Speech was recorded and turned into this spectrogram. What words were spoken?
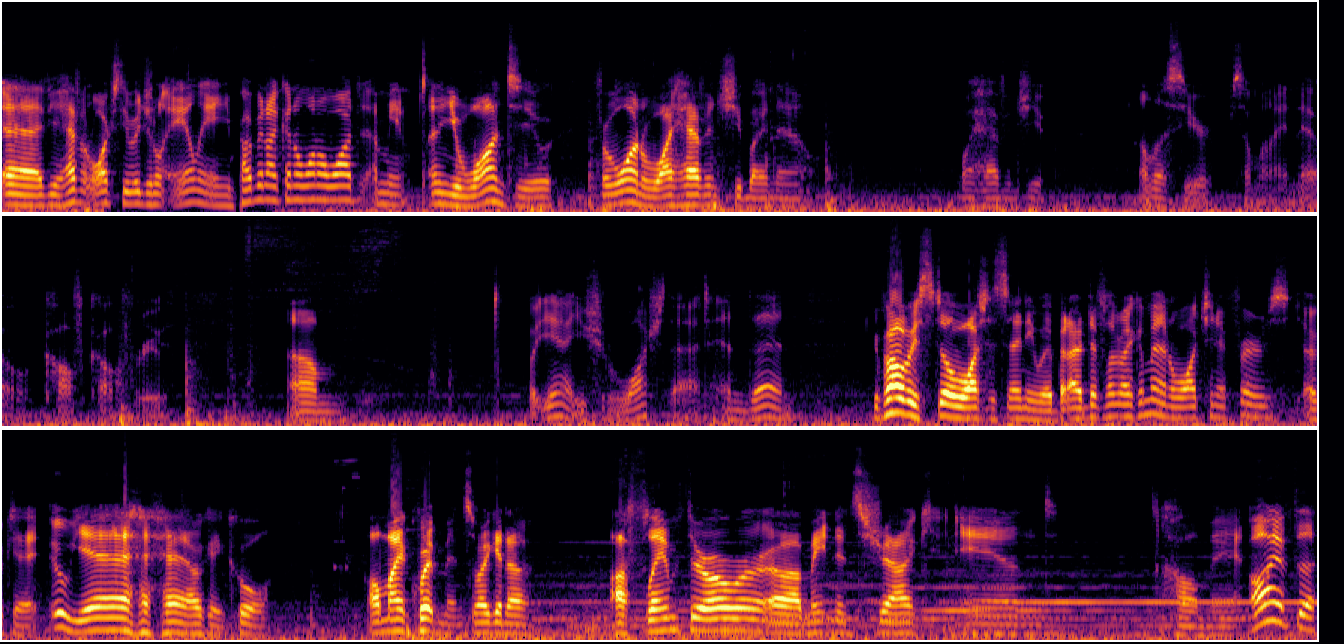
Uh, if you haven't watched the original Alien, you're probably not going to want to watch. I mean, and you want to. For one, why haven't you by now? Why haven't you? Unless you're someone I know. Cough, cough, Ruth. Um, but yeah, you should watch that, and then you probably still watch this anyway. But I definitely recommend watching it first. Okay. Oh yeah. okay. Cool. All my equipment. So I get a a flamethrower, uh, maintenance jack, and oh man, oh I have the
